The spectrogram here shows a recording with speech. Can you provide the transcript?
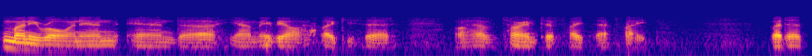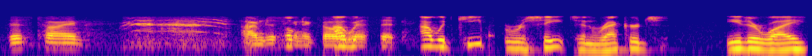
some money rolling in, and uh, yeah, maybe I'll like you said, I'll have time to fight that fight. But at this time, I'm just going to go would- with it. I would keep receipts and records either way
